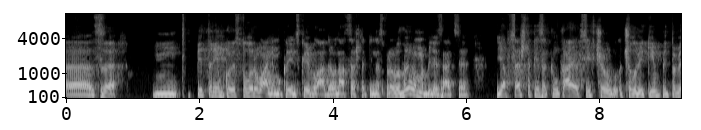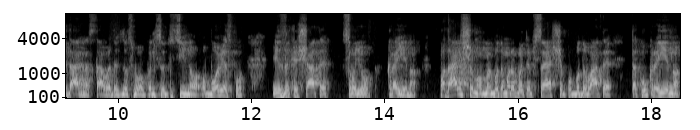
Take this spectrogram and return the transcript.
е, з підтримкою з толеруванням української влади у нас все ж таки несправедлива мобілізація. Я все ж таки закликаю всіх чоловіків відповідально ставитись до свого конституційного обов'язку і захищати свою країну. В подальшому ми будемо робити все, щоб побудувати таку країну,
